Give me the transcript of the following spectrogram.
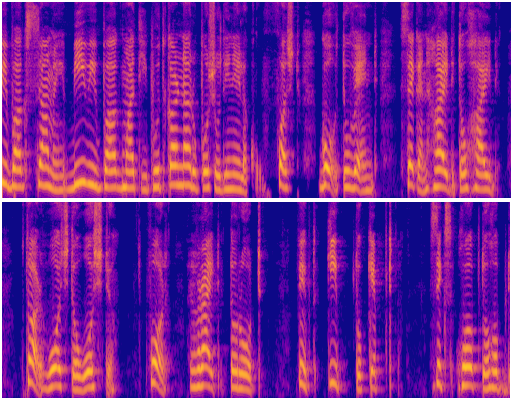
વિભાગ સામે બી વિભાગમાંથી ભૂતકાળના રૂપો શોધીને લખો first go to went Second, hide to hide. Third, watch to watched. Fourth, write to wrote. Fifth, keep to kept. Six, hope to hoped.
